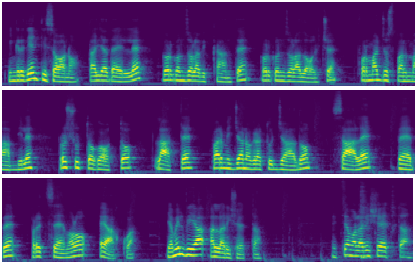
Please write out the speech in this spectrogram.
Gli ingredienti sono tagliatelle, gorgonzola piccante, gorgonzola dolce, formaggio spalmabile, prosciutto cotto, latte, parmigiano grattugiato, sale, pepe, prezzemolo e acqua. Diamo il via alla ricetta. Iniziamo la ricetta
